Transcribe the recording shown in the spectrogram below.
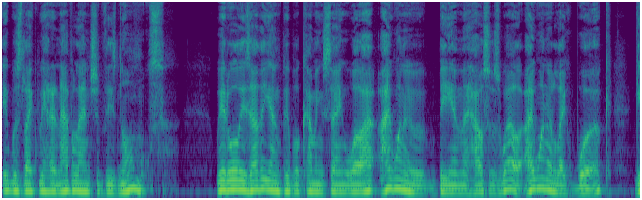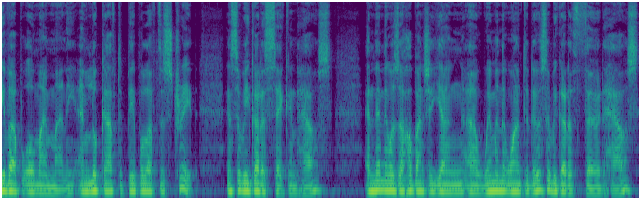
it was like we had an avalanche of these normals. We had all these other young people coming saying, Well, I, I want to be in the house as well. I want to like work, give up all my money, and look after people off the street. And so we got a second house. And then there was a whole bunch of young uh, women that wanted to do it, so we got a third house.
